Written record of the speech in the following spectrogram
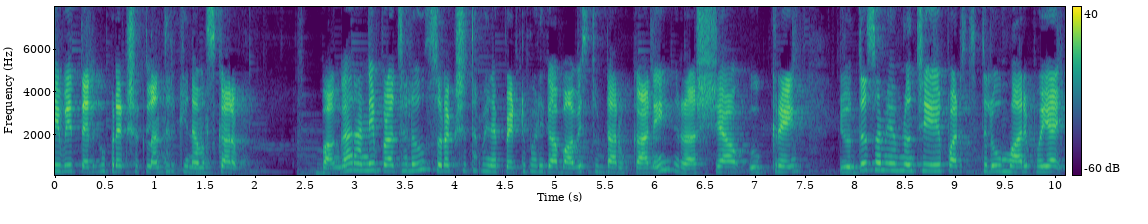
టీవీ తెలుగు ప్రేక్షకులందరికీ నమస్కారం. బంగారాన్ని ప్రజలు సురక్షితమైన పెట్టుబడిగా భావిస్తుంటారు కానీ రష్యా ఉక్రెయిన్ యుద్ధ సమయం నుంచి పరిస్థితులు మారిపోయాయి.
